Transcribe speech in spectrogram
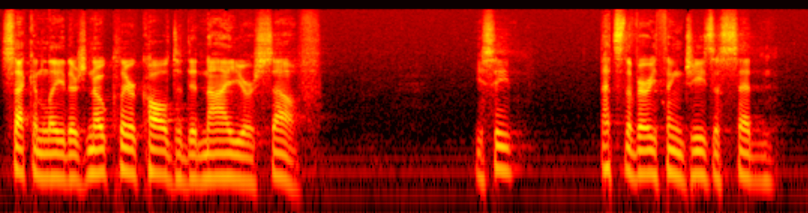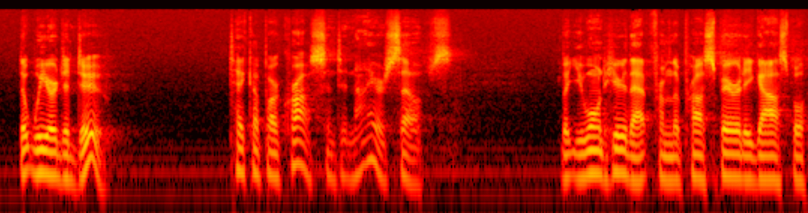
Secondly, there's no clear call to deny yourself. You see, that's the very thing Jesus said that we are to do take up our cross and deny ourselves but you won't hear that from the prosperity gospel.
